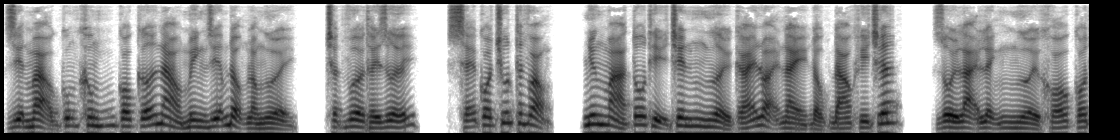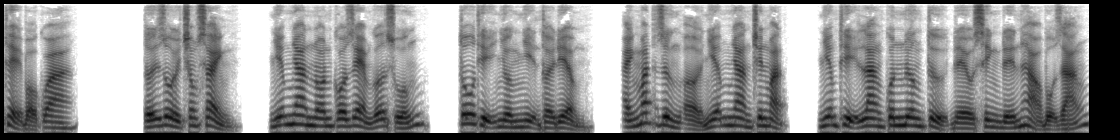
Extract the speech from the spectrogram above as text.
diện mạo cũng không có cỡ nào mình diễm động lòng người, chợt vừa thấy dưới, sẽ có chút thất vọng, nhưng mà tô thị trên người cái loại này độc đáo khí chất, rồi lại lệnh người khó có thể bỏ qua. Tới rồi trong sảnh, nhiễm nhan non có rèm gỡ xuống, tô thị nhường nhịn thời điểm, ánh mắt dừng ở nhiễm nhan trên mặt, nhiễm thị lang quân nương tử đều sinh đến hảo bộ dáng.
